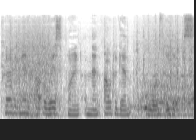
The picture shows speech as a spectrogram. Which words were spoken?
curving in at the waist point and then out again towards the hips.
